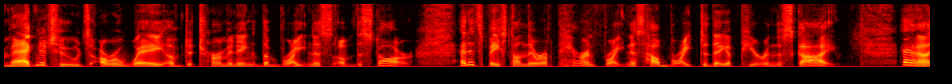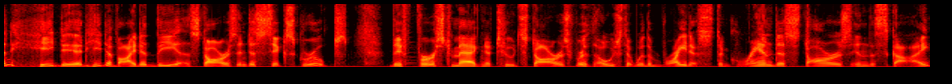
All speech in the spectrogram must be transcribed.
Magnitudes are a way of determining the brightness of the star. And it's based on their apparent brightness. How bright do they appear in the sky? And he did he divided the stars into six groups. The first magnitude stars were those that were the brightest, the grandest stars in the sky.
